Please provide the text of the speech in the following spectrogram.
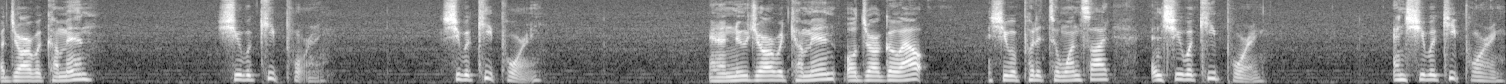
A jar would come in, she would keep pouring. She would keep pouring. And a new jar would come in, old jar go out, and she would put it to one side, and she would keep pouring. And she would keep pouring.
